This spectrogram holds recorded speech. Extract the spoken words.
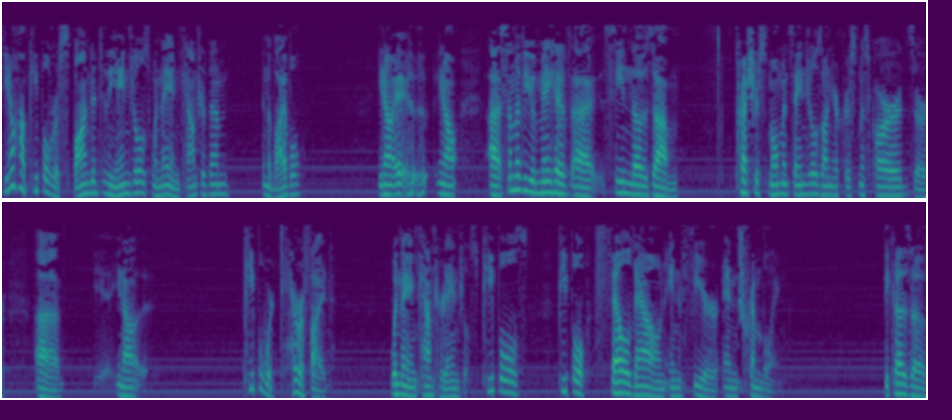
Do you know how people responded to the angels when they encountered them in the Bible? You know, it, you know, uh, some of you may have uh, seen those um, precious moments angels on your Christmas cards, or uh, you know, people were terrified when they encountered angels. People's people fell down in fear and trembling because of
